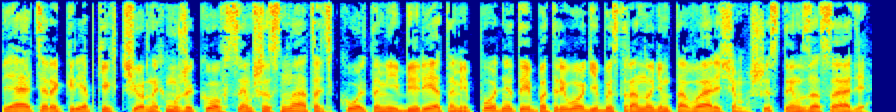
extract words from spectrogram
Пятеро крепких черных мужиков с М-16, кольтами и беретами, поднятые по тревоге быстроногим товарищем, шестым в засаде.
